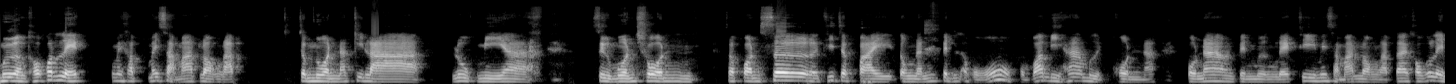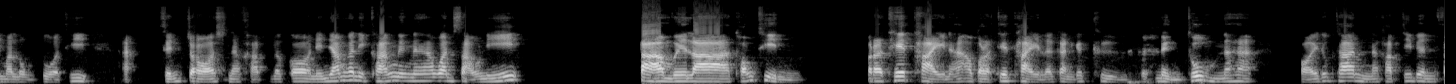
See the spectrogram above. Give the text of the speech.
เมืองเขาก็เล็กไหมครับ ไม่สามารถรองรับจำนวนนักกีฬา ลูกเมีย สื่อมวลชน สปอนเซอร์ที่จะไปตรงนั้นเป็นโอ้โหผมว่ามีห้าหมื่นคนนะโคนามันเป็นเมืองเล็กที่ไม่สามารถรองรับได้เขาก็เลยมาลงตัวที่อะเซนต์จอร์จนะครับ แล้วก็เน้นย้ำกันอีกครั้งหนึ่งนะฮะวันเสาร์นี้ ตามเวลาท้องถิ่นประเทศไทยนะฮะเอาประเทศไทยแล้วกันก็คือหนึ่งทุ่มนะฮะขอให้ทุกท่านนะครับ ที่เป็นแฟ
